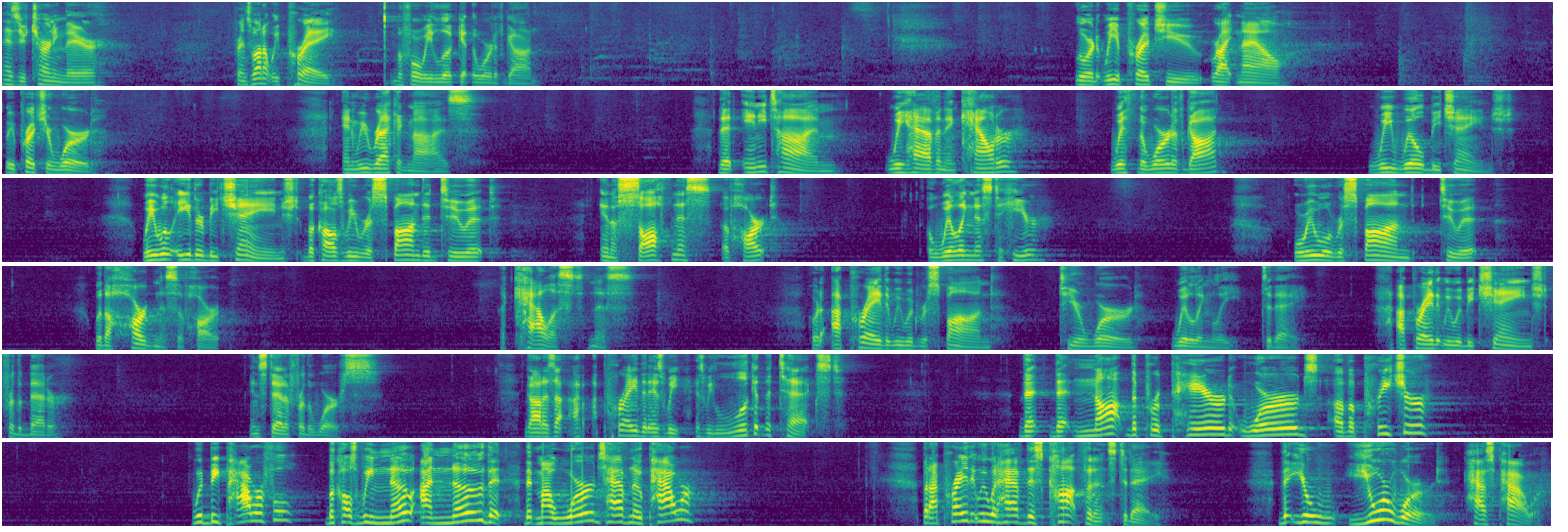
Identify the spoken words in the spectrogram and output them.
As you're turning there, friends, why don't we pray before we look at the Word of God? Lord, we approach you right now. We approach your Word. And we recognize that anytime we have an encounter with the Word of God, we will be changed. We will either be changed because we responded to it in a softness of heart, a willingness to hear, or we will respond to it with a hardness of heart, a callousness. Lord, I pray that we would respond to your word willingly today. I pray that we would be changed for the better instead of for the worse. God, as I, I pray that as we, as we look at the text, that, that not the prepared words of a preacher would be powerful because we know, I know that, that my words have no power. But I pray that we would have this confidence today that your, your word has power.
